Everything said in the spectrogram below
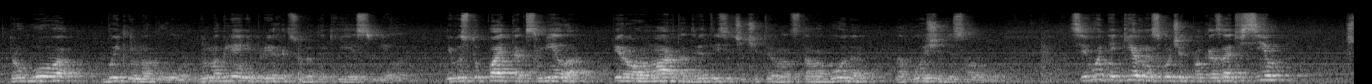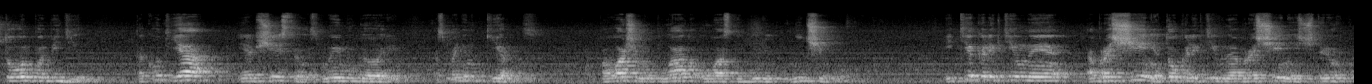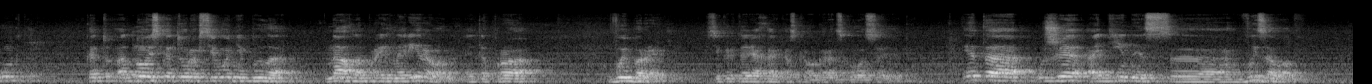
Другого быть не могло. Не могли они приехать сюда такие смелые. И выступать так смело 1 марта 2014 года на площади Свободы. Сегодня Кернес хочет показать всем, что он победил. Так вот я и общественность, мы ему говорим, господин Кернес, по вашему плану у вас не будет ничего. И те коллективные обращения, то коллективное обращение из четырех пунктов, одно из которых сегодня было нагло проигнорировано, это про выборы секретаря Харьковского городского совета. Это уже один из э, вызовов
